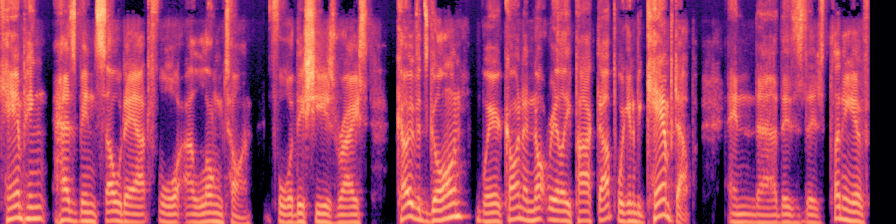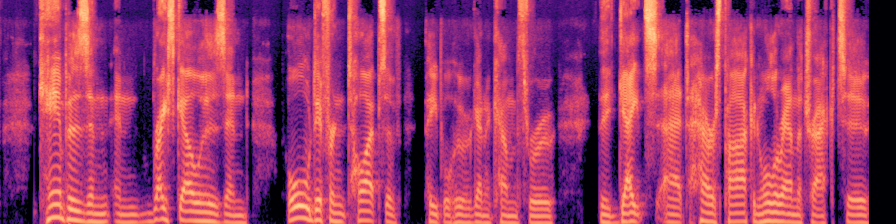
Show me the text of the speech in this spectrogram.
Camping has been sold out for a long time for this year's race. COVID's gone. We're kind of not really parked up. We're going to be camped up, and uh, there's there's plenty of campers and and race goers and all different types of people who are going to come through the gates at Harris Park and all around the track to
